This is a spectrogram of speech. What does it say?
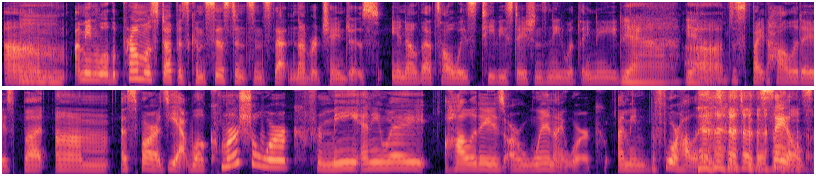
Um, I mean, well, the promo stuff is consistent since that never changes. You know, that's always TV stations need what they need. Yeah. Yeah. Uh, despite holidays, but um, as far as yeah, well, commercial work for me anyway. Holidays are when I work. I mean, before holidays, 'cause it's for the sales.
